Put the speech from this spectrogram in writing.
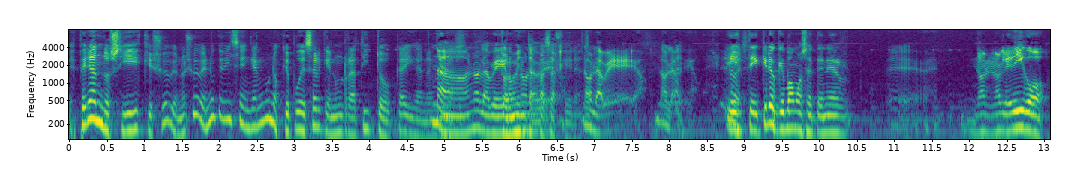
Esperando si es que llueve o no llueve, ¿no? Que dicen que algunos que puede ser que en un ratito caigan algunas No, no la veo. tormentas no la veo, pasajeras. no la veo, no la veo. No, Este, creo que vamos a tener, eh, no, no le digo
